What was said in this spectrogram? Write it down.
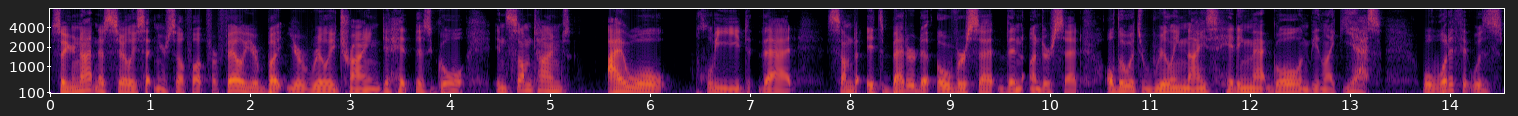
So you're not necessarily setting yourself up for failure, but you're really trying to hit this goal. And sometimes I will plead that some it's better to overset than underset. Although it's really nice hitting that goal and being like, "Yes, well, what if it was,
